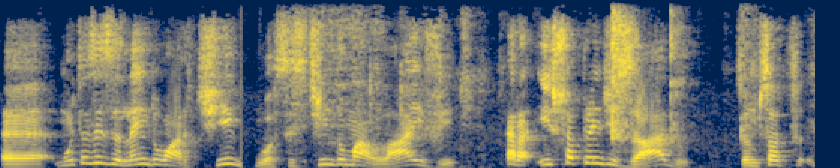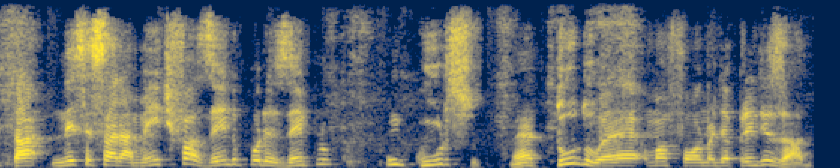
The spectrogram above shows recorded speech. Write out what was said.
é, muitas vezes lendo um artigo, assistindo uma live, cara, isso é aprendizado. Você não precisa estar necessariamente fazendo, por exemplo, um curso. Né? Tudo é uma forma de aprendizado.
